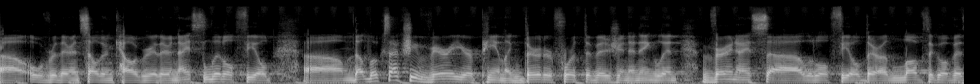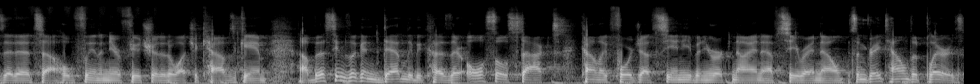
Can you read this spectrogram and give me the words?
uh, over there in southern Calgary. They're a nice little field um, that looks actually very European, like third or fourth division in England. Very nice uh, little field there. I'd love to go visit it, uh, hopefully in the near future to watch a Cavs game. Uh, but this team's looking deadly because they're also stacked, kind of like Forge FC and even York 9 FC right now. Some great talented players.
